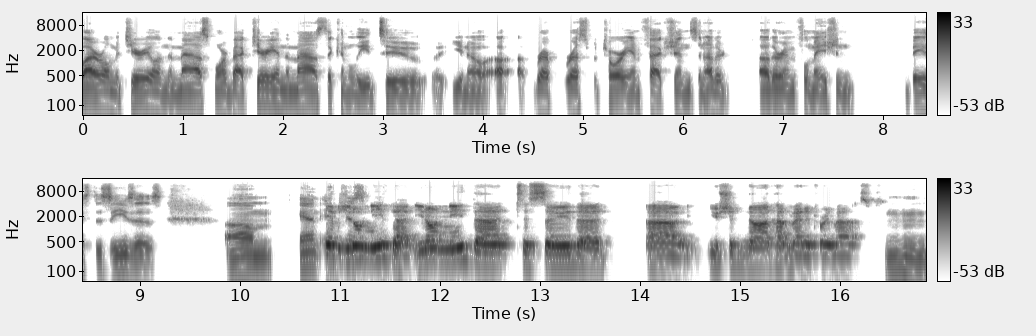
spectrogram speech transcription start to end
viral material in the mask, more bacteria in the mask that can lead to, uh, you know, uh, uh respiratory infections and other other inflammation based diseases. Um, and yeah, just, you don't need that. You don't need that to say that uh, you should not have mandatory masks, mm-hmm.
